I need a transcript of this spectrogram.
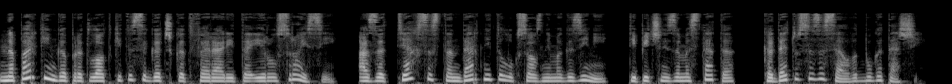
На паркинга пред лодките се гъчкат Ферарита и Ролс-Ройси, а зад тях са стандартните луксозни магазини, типични за местата, където се заселват богаташи.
